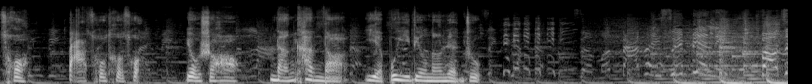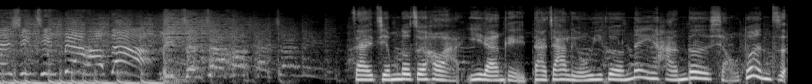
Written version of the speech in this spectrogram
错，大错特错。有时候难看的也不一定能忍住。在节目的最后啊，依然给大家留一个内涵的小段子。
